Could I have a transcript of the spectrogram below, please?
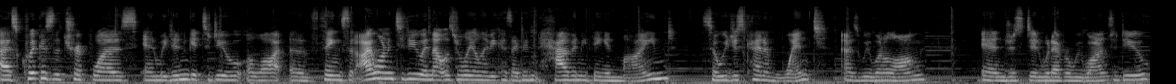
as quick as the trip was, and we didn't get to do a lot of things that I wanted to do, and that was really only because I didn't have anything in mind. So we just kind of went as we went along and just did whatever we wanted to do.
